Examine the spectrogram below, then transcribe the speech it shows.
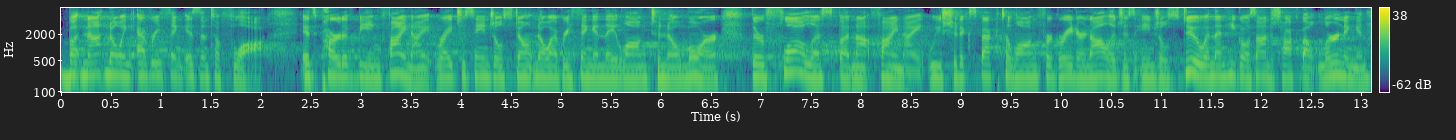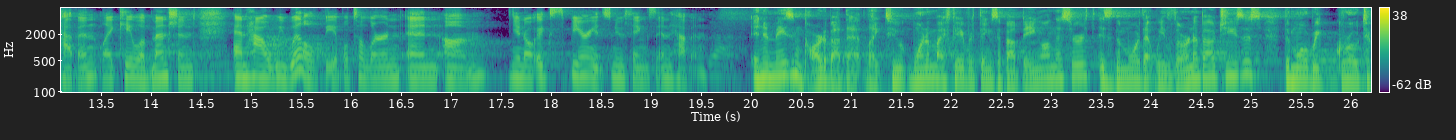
but not knowing everything isn't a flaw. It's part of being finite. Righteous angels don't know everything and they long to know more. They're flawless, but not finite. We should expect to long for greater knowledge as angels do. And then he goes on to talk about learning in heaven, like Caleb mentioned, and how we will be able to learn and, um, you know, experience new things in heaven. Yeah. An amazing part about that, like, too, one of my favorite things about being on this earth is the more that we learn about Jesus, the more we grow to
